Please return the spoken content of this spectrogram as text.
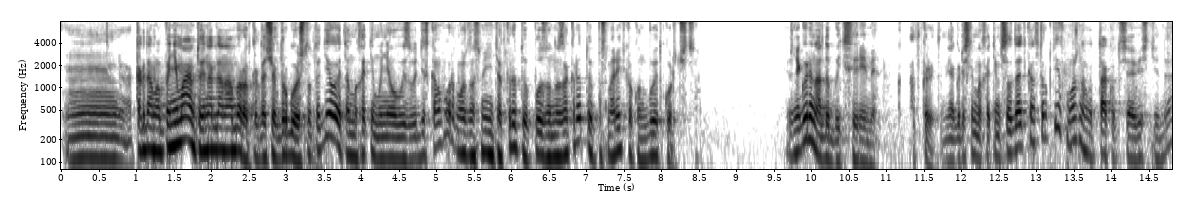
когда мы понимаем, то иногда наоборот, когда человек другой что-то делает, а мы хотим у него вызвать дискомфорт, можно сменить открытую позу на закрытую, посмотреть, как он будет корчиться. Я же не говорю, надо быть все время открытым. Я говорю, если мы хотим создать конструктив, можно вот так вот себя вести, да?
